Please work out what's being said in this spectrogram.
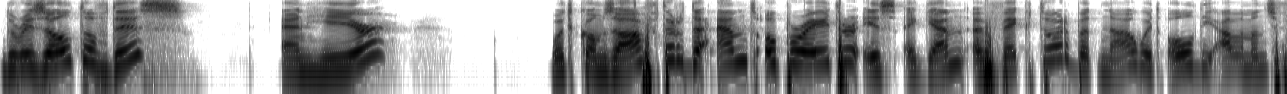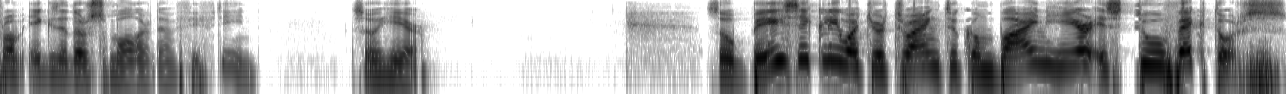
the result of this. And here, what comes after the AND operator is again a vector, but now with all the elements from x that are smaller than 15. So here. So basically what you're trying to combine here is two vectors.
